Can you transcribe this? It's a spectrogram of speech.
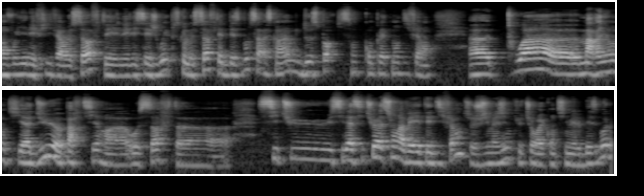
envoyer les filles vers le soft et les laisser jouer puisque le soft et le baseball ça reste quand même deux sports qui sont complètement différents euh, toi, euh, Marion, qui a dû euh, partir au soft, si tu, si la situation avait été différente, j'imagine que tu aurais continué le baseball.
